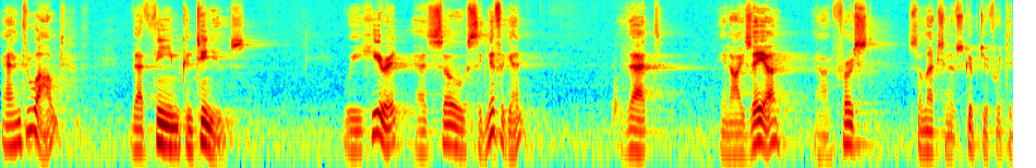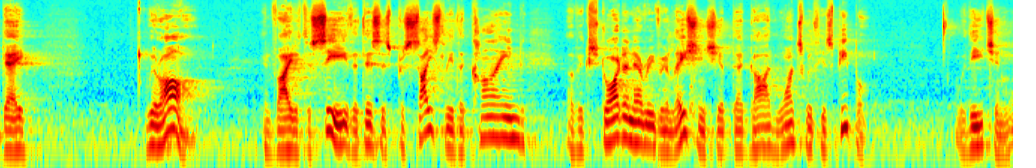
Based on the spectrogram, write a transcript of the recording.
And throughout, that theme continues. We hear it as so significant that in Isaiah, our first selection of scripture for today, we're all invited to see that this is precisely the kind of extraordinary relationship that God wants with his people, with each and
